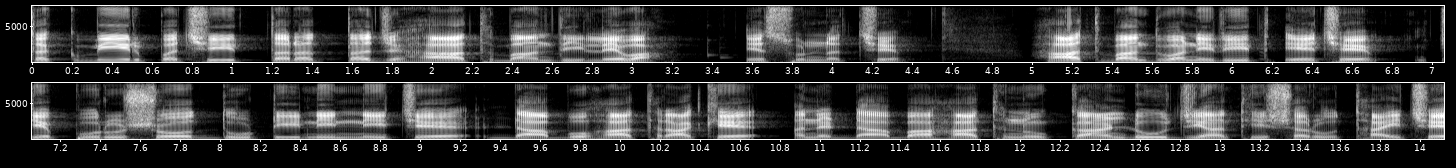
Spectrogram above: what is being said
તકબીર પછી તરત જ હાથ બાંધી લેવા, એ સુન્નત છે. હાથ બાંધવાની રીત એ છે કે પુરુષો દૂટીની નીચે ડાબો હાથ રાખે અને ડાબા હાથનું કાંડું જ્યાંથી શરૂ થાય છે,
